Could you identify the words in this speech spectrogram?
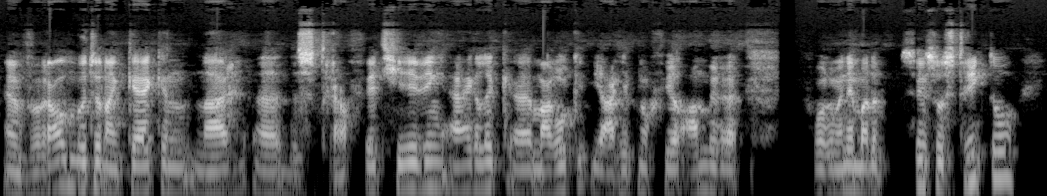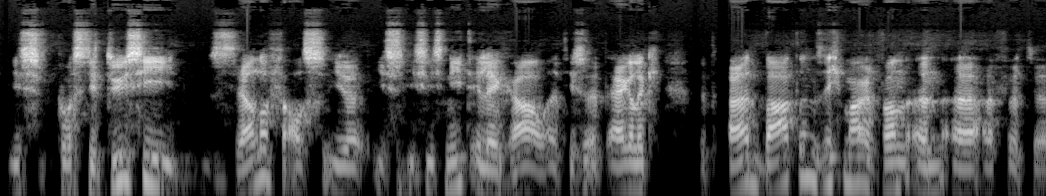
En vooral moeten we dan kijken naar uh, de strafwetgeving eigenlijk, maar ook, ja, je hebt nog veel andere vormen. Maar het senso stricto is prostitutie zelf als je, is, is, niet illegaal. Het is het eigenlijk het uitbaten zeg maar, van een, uh, of het, uh,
